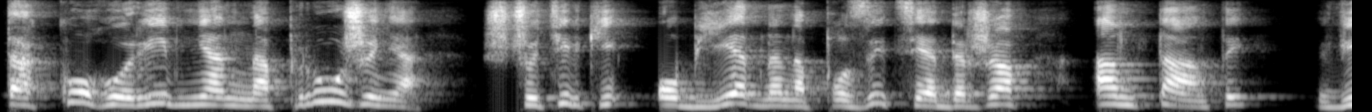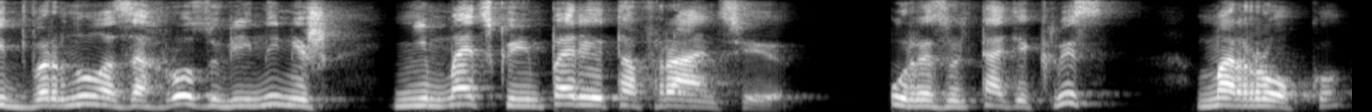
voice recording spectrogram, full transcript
такого рівня напруження, що тільки об'єднана позиція держав Антанти відвернула загрозу війни між Німецькою імперією та Францією. У результаті криз Марокко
